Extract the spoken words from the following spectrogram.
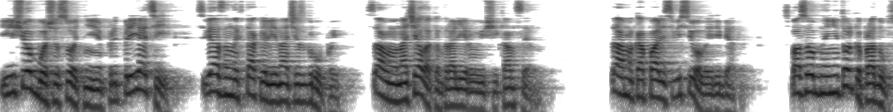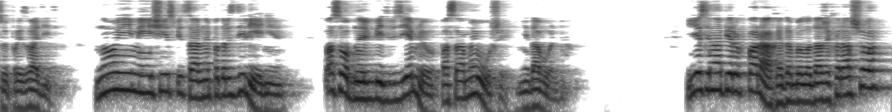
И еще больше сотни предприятий, связанных так или иначе с группой, с самого начала контролирующей концерн. Там окопались веселые ребята, способные не только продукцию производить, но и имеющие специальное подразделение, способные вбить в землю по самые уши недовольных. Если на первых порах это было даже хорошо,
